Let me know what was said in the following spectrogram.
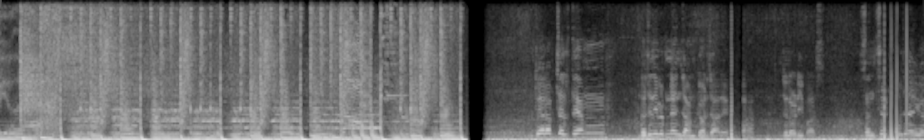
Feel that? यार अब चलते हैं हम गजनी पे अपने अंजाम की ओर जा रहे हैं। कहाँ जलोड़ी पास। सनसेट हो जाएगा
